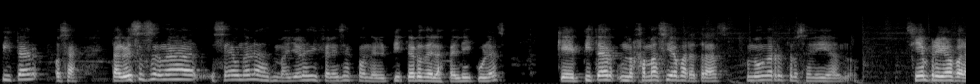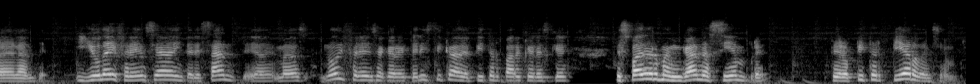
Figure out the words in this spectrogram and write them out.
Peter, o sea, tal vez esa una, sea una de las mayores diferencias con el Peter de las películas, que Peter no, jamás iba para atrás, nunca retrocedía, ¿no? Siempre iba para adelante. Y una diferencia interesante, además, no diferencia, característica de Peter Parker es que Spider-Man gana siempre, pero Peter pierde siempre.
